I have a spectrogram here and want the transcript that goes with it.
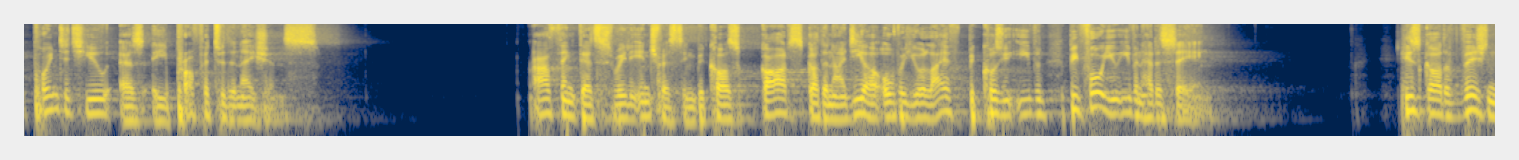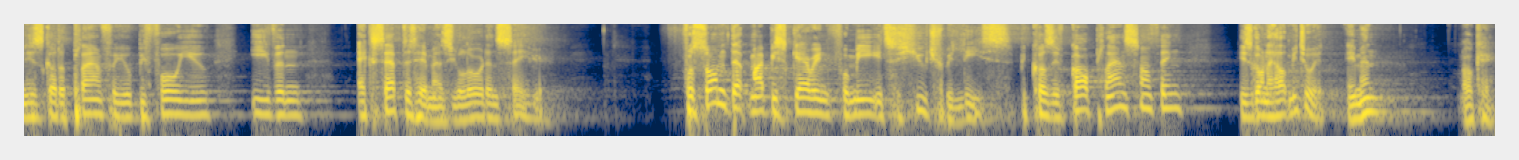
appointed you as a prophet to the nations. I think that's really interesting because God's got an idea over your life because you even before you even had a saying. He's got a vision, he's got a plan for you before you even accepted him as your Lord and Savior. For some, that might be scaring. For me, it's a huge release because if God plans something, He's going to help me do it. Amen? Okay.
